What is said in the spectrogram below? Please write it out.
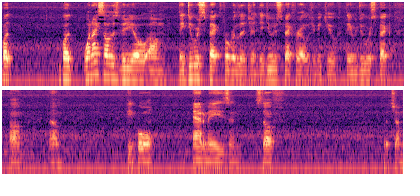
But but when I saw this video, um, they do respect for religion. They do respect for LGBTQ. They do respect um, um, people, animes, and stuff. Which I'm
